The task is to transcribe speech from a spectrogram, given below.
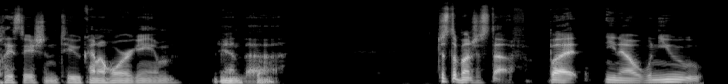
PlayStation 2 kind of horror game, mm, and uh, just a bunch of stuff. But you know, when you,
